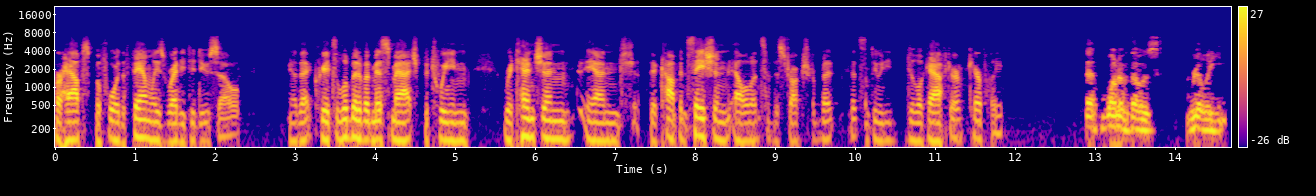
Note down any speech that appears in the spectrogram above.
perhaps before the family is ready to do so. You know, that creates a little bit of a mismatch between retention and the compensation elements of the structure, but that's something we need to look after carefully. That one of those really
